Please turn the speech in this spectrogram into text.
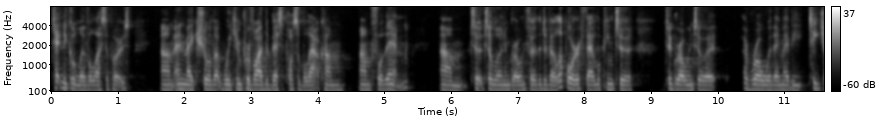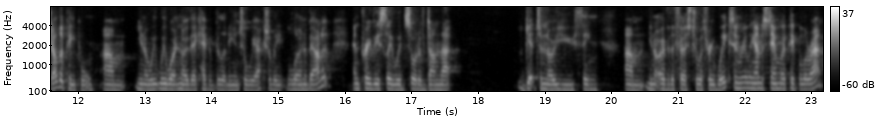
technical level, I suppose, um, and make sure that we can provide the best possible outcome um, for them um, to, to learn and grow and further develop. Or if they're looking to to grow into a, a role where they maybe teach other people, um, you know, we, we won't know their capability until we actually learn about it. And previously, we'd sort of done that get to know you thing, um, you know, over the first two or three weeks and really understand where people are at.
